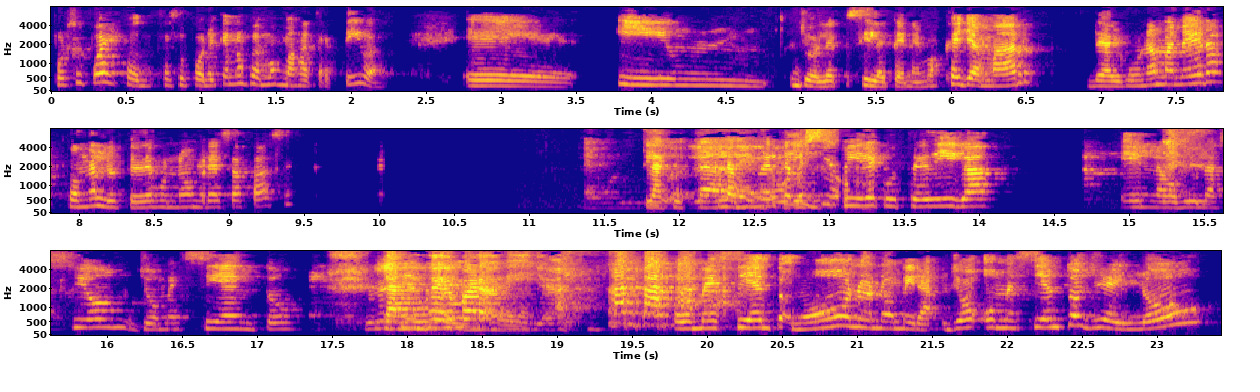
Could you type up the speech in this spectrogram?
por supuesto, se supone que nos vemos más atractivas. Eh, y mm, yo le, si le tenemos que llamar de alguna manera, pónganle ustedes un nombre a esa fase. La, mujer que le inspire que usted diga, en la ovulación yo me siento... la mujer maravilla. O me siento, no, no, no, mira, yo o me siento J-Lo,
